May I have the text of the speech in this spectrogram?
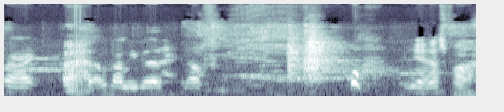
Alright, that was gonna be good enough. Yeah, that's fine.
